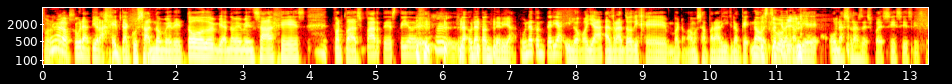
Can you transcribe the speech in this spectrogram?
Una locura, tío. La gente acusándome de todo, enviándome mensajes por todas partes, tío. Una, tontería. Una tontería. Y luego ya al rato dije, bueno, vamos a parar y creo que. No, estuvo que la cambié unas horas después. Sí, sí, sí, sí.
